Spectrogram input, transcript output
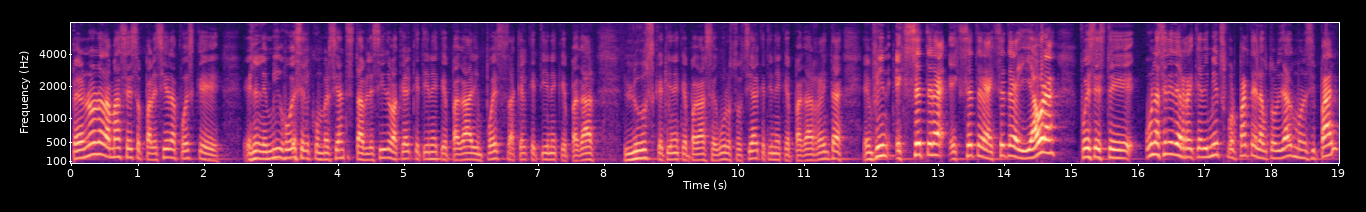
pero no nada más eso, pareciera pues que el enemigo es el comerciante establecido, aquel que tiene que pagar impuestos, aquel que tiene que pagar luz, que tiene que pagar seguro social, que tiene que pagar renta, en fin, etcétera, etcétera, etcétera. Y ahora, pues, este, una serie de requerimientos por parte de la autoridad municipal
